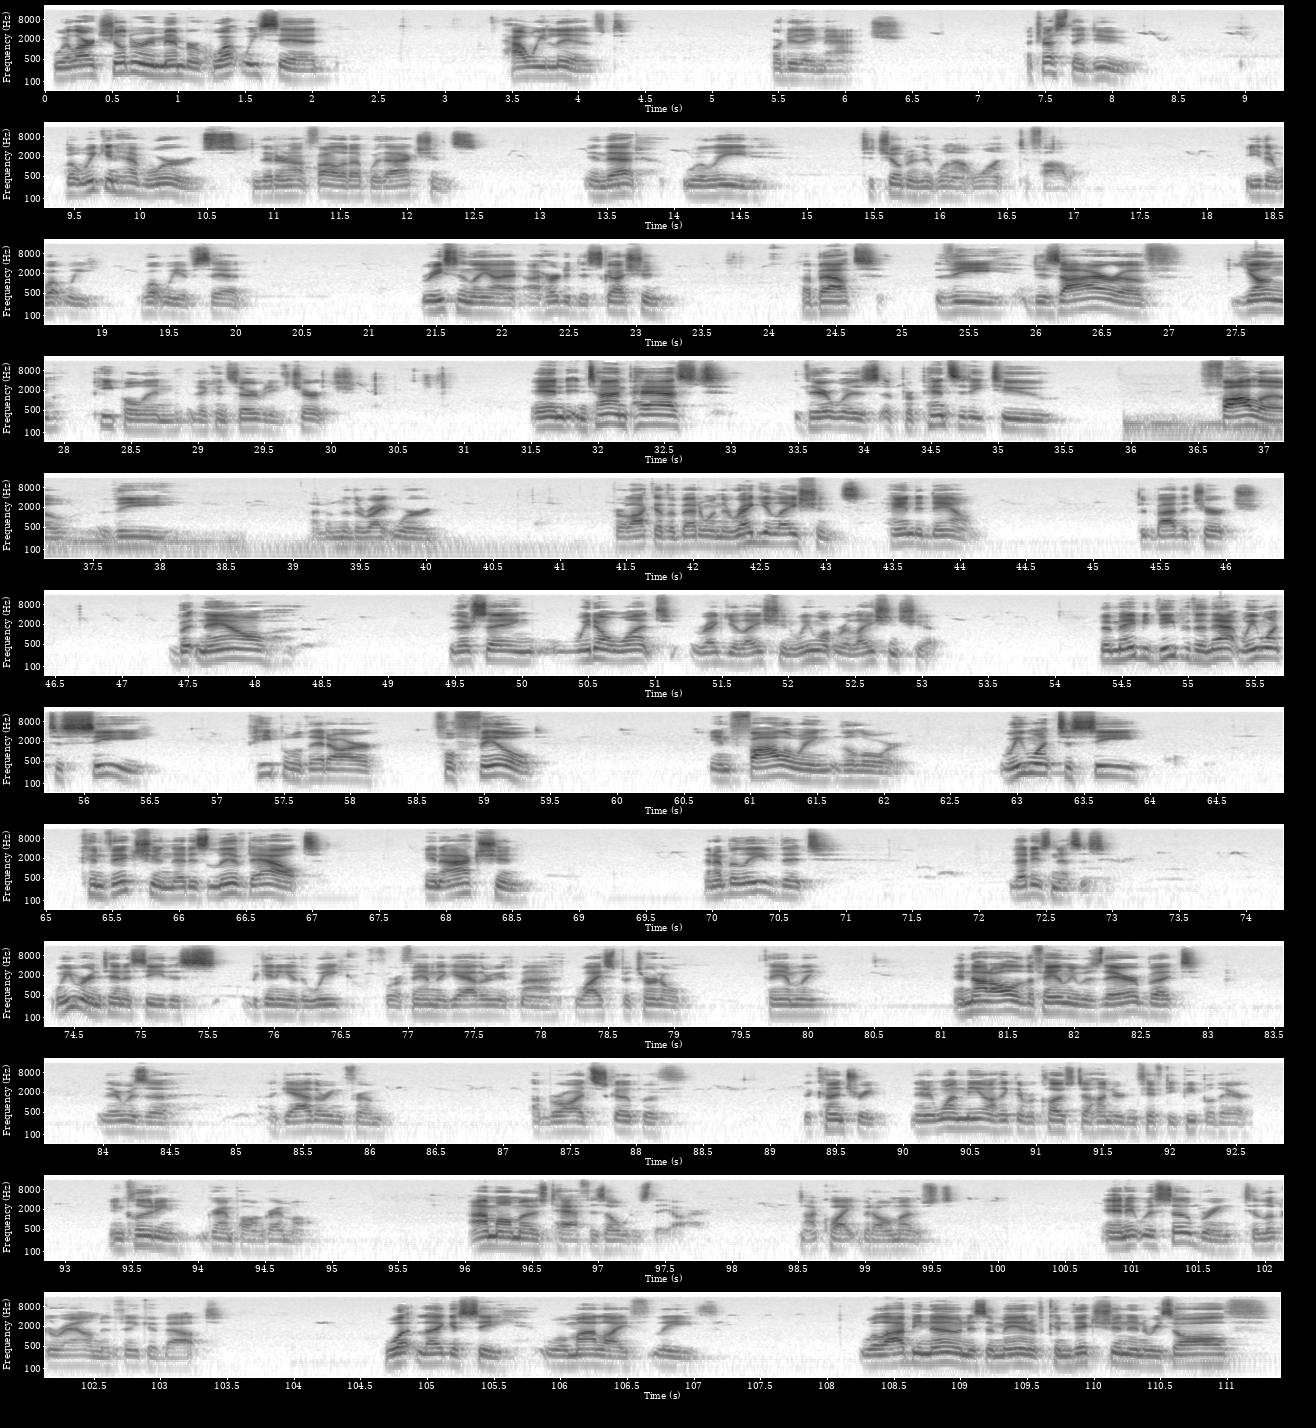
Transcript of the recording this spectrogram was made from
Will our children remember what we said, how we lived, or do they match? I trust they do. But we can have words that are not followed up with actions, and that will lead to children that will not want to follow either what we what we have said recently I, I heard a discussion about the desire of young people in the conservative church. And in time past, there was a propensity to follow the, I don't know the right word, for lack of a better one, the regulations handed down by the church. But now they're saying, we don't want regulation, we want relationship. But maybe deeper than that, we want to see people that are fulfilled in following the Lord. We want to see conviction that is lived out in action. And I believe that that is necessary. We were in Tennessee this beginning of the week for a family gathering with my wife's paternal family. And not all of the family was there, but there was a, a gathering from a broad scope of the country. And at one meal, I think there were close to 150 people there, including grandpa and grandma. I'm almost half as old as they are. Not quite, but almost. And it was sobering to look around and think about what legacy will my life leave? Will I be known as a man of conviction and resolve?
